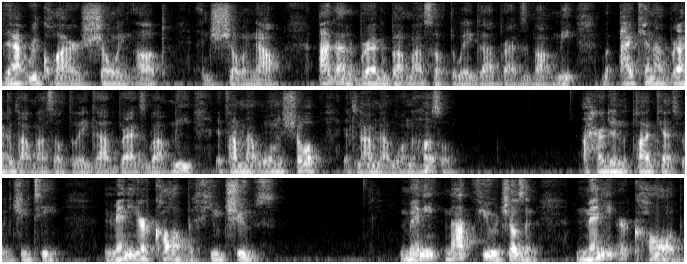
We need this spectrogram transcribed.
That requires showing up and showing out. I got to brag about myself the way God brags about me. But I cannot brag about myself the way God brags about me if I'm not willing to show up, if I'm not willing to hustle. I heard it in the podcast with GT. Many are called, but few choose. Many, not few are chosen. Many are called,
